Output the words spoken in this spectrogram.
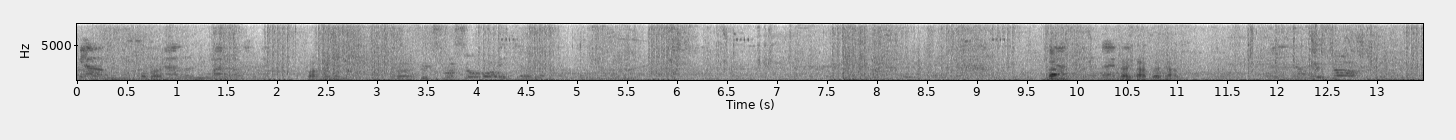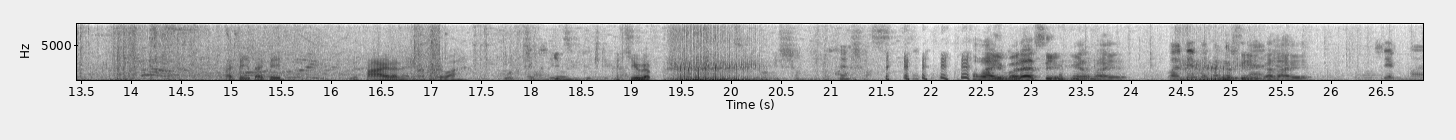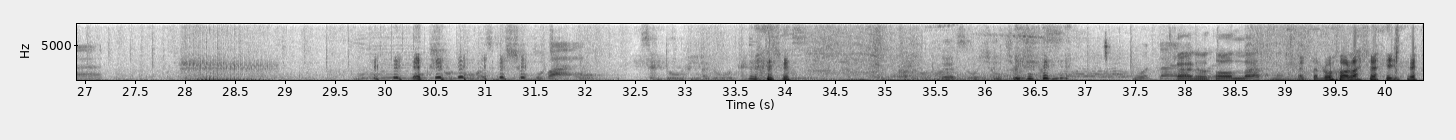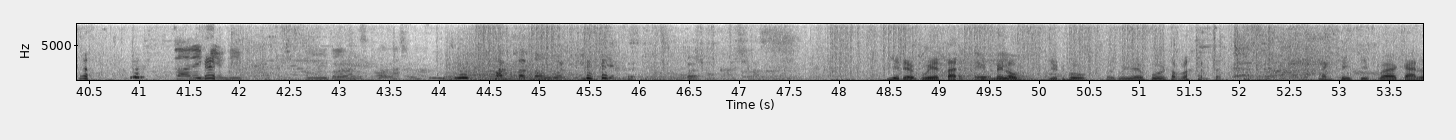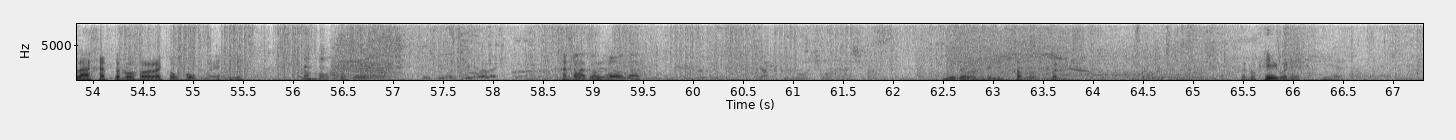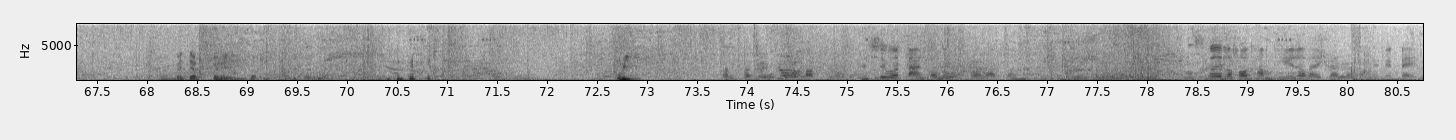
พี่อาร์มตกงานแล้วหนีมาแล้วใช่ไหมฟังแล้วบ้าง Gotta fix myself up. ไปเที่ยวเดิน ได้ตายสามได้สามตายสี่ตายสี่จะตายแล้วเนี่ยเดี๋ยววะไอคิวแบบ อะไรวะเนี่ยเสียงอะไรมันไม่เหมือน่าเสียงอะไร เสียงม้าหวาน หัวใจคาโนโทรัสมันไอ้คาโนโทรัสได้เลยเราในเกมนี้มีไดโนทอาร์ชุดพันตะโนดอีเหี้ยเดี๋ยวกูจะตัดคลิปไปลง YouTube แล้วกูจะพูดคำว่าคันตะทางชื่อคลิปว่าการล่าคันตะโนโทรัสของผมไอ้เหี้ยจริงมันชื่อว่าอะไรคันคโนทอทรัสเนี่ยแต่แบบมันมีคำว่ามัน มันต้องเท่กว่านี้เนี่ย ไม่จะเป็นต้องอุ้ยตันตันโมทอรัดไม่ใช่ว่าตาลตะโหลดคอรัสต้องหาเฮ้ยแล้วเขาทำเทสอะไรกันแล้วทำไมไม่แปะ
